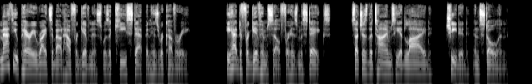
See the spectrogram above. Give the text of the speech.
Matthew Perry writes about how forgiveness was a key step in his recovery. He had to forgive himself for his mistakes, such as the times he had lied, cheated, and stolen.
